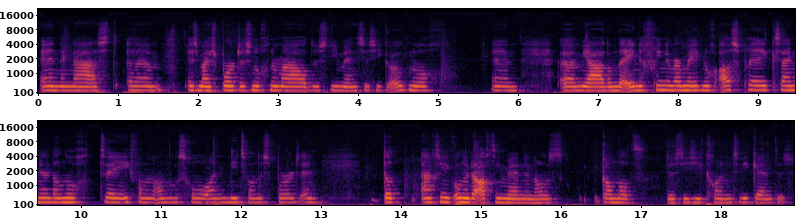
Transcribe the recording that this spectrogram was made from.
En daarnaast ehm, is mijn sport dus nog normaal. Dus die mensen zie ik ook nog. En ehm, ja, dan de enige vrienden waarmee ik nog afspreek, zijn er dan nog twee van een andere school en niet van de sport. En dat, aangezien ik onder de 18 ben en alles, kan dat. Dus die zie ik gewoon in het weekend. Dus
